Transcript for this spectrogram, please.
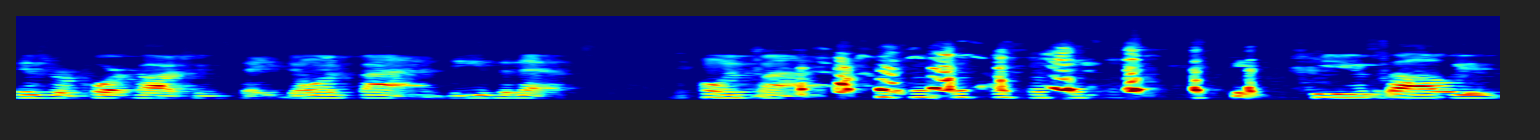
his report cards used to say, "Doing fine, D's and F's, doing fine." he used to always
